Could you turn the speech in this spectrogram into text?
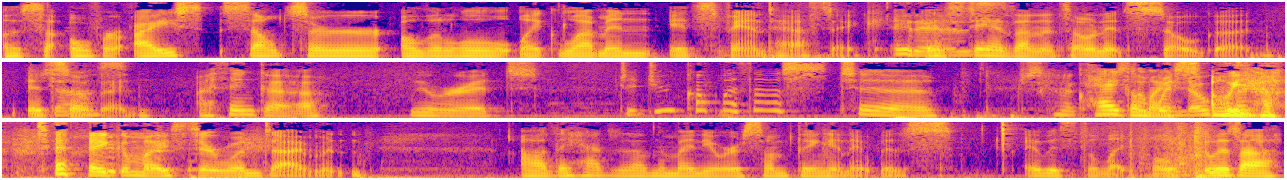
uh, over ice, seltzer, a little like lemon. It's fantastic. It It stands on its own. It's so good. It's so good. I think uh we were at. Did you come with us to Just gonna close the Hagemeister? window. Oh yeah, to Hagemeister one time, and uh, they had it on the menu or something, and it was it was delightful. It was a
